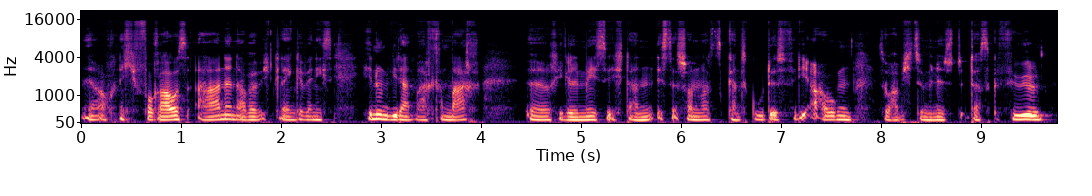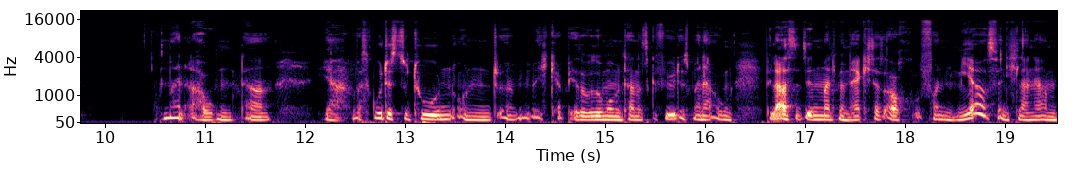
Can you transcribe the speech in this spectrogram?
ja, auch nicht vorausahnen, aber ich denke, wenn ich es hin und wieder mache, mache, äh, regelmäßig, dann ist das schon was ganz Gutes für die Augen. So habe ich zumindest das Gefühl, meinen Augen da ja, was Gutes zu tun. Und ähm, ich habe ja sowieso momentan das Gefühl, dass meine Augen belastet sind. Manchmal merke ich das auch von mir aus, wenn ich lange am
